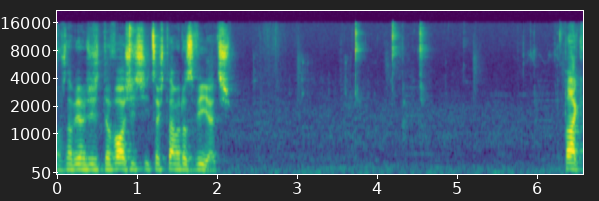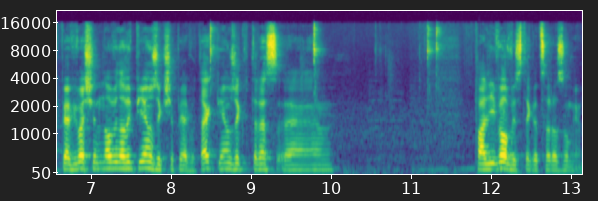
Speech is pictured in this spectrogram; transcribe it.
Można by ją gdzieś dowozić i coś tam rozwijać. Tak, pojawiła się nowy, nowy pieniążek się pojawił, tak? Pieniążek teraz em, paliwowy, z tego co rozumiem.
